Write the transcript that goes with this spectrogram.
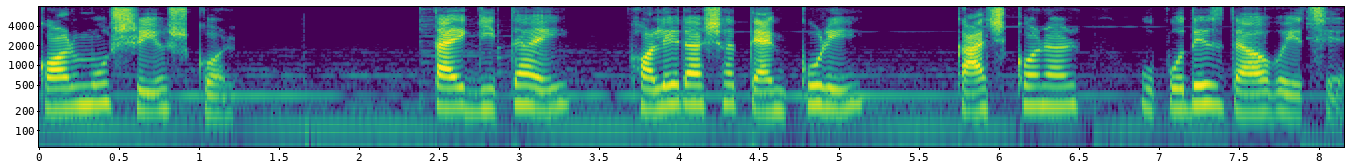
কর্ম শ্রেয়স্কর। তাই গীতায় ফলের আশা ত্যাগ করে কাজ করার উপদেশ দেওয়া হয়েছে।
